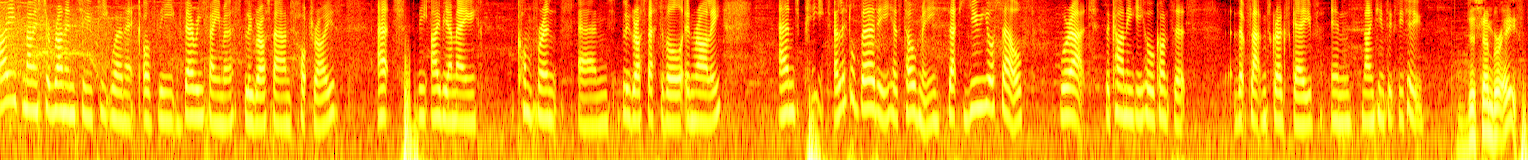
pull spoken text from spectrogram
I've managed to run into Pete Wernick of the very famous bluegrass band Hot Rize at the IBMA conference and bluegrass festival in Raleigh. And Pete, a little birdie, has told me that you yourself were at the Carnegie Hall concert that Flatt and Scruggs gave in 1962. December 8th.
